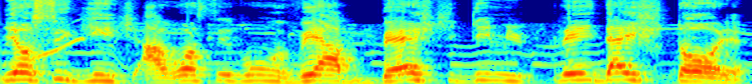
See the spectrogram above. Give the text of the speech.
E é o seguinte, agora vocês vão ver a best gameplay da história.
